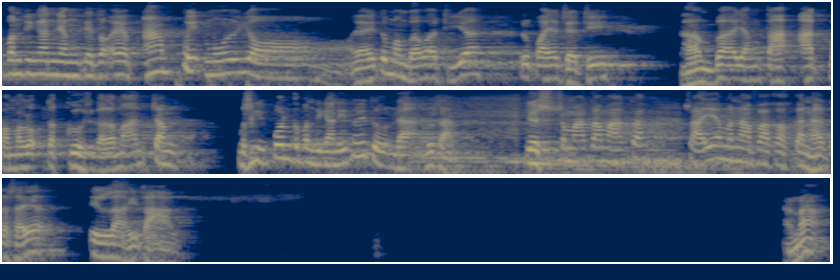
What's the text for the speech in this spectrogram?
kepentingan yang ketoke apik mulya, yaitu membawa dia supaya jadi hamba yang taat, pemeluk teguh segala macam. Meskipun kepentingan itu itu enggak usah. Ya semata-mata saya menafkahkan harta saya illahi taala. Karena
